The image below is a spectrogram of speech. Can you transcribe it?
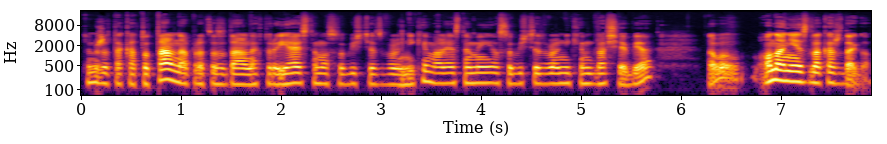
tym, że taka totalna praca zdalna, której ja jestem osobiście zwolennikiem, ale jestem jej osobiście zwolennikiem dla siebie, no bo ona nie jest dla każdego.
